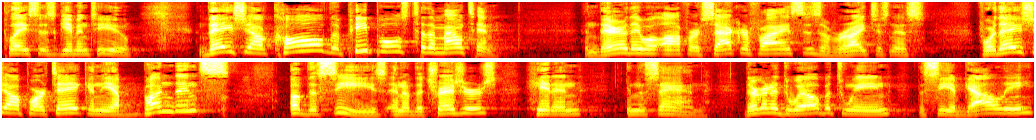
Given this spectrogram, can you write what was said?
places given to you. They shall call the peoples to the mountain, and there they will offer sacrifices of righteousness for they shall partake in the abundance of the seas and of the treasures hidden in the sand. They're going to dwell between the Sea of Galilee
